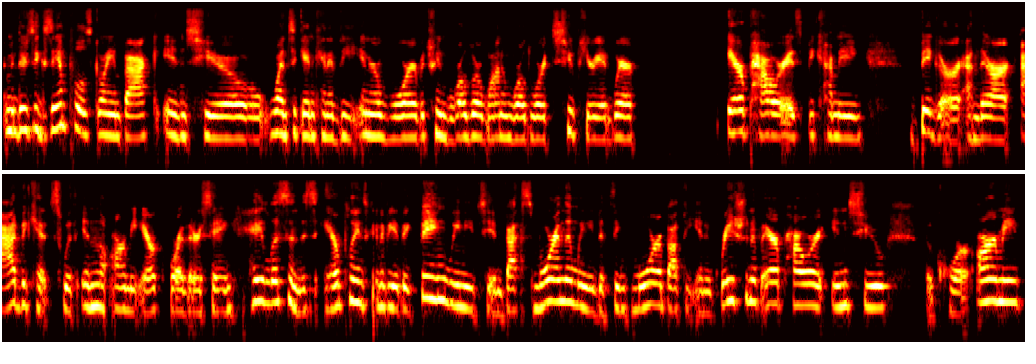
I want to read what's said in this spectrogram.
I mean, there's examples going back into once again kind of the inner war between World War One and World War Two period, where air power is becoming bigger and there are advocates within the army air corps that are saying hey listen this airplane is going to be a big thing. We need to invest more in them. We need to think more about the integration of air power into the core army.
